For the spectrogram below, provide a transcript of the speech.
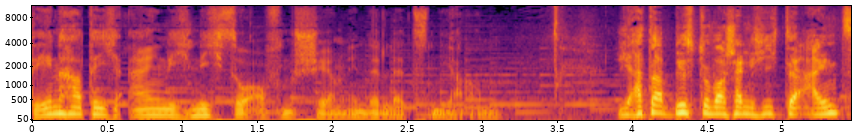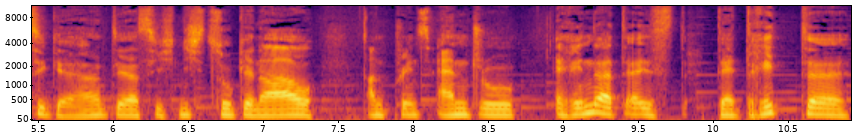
den hatte ich eigentlich nicht so auf dem Schirm in den letzten Jahren. Ja, da bist du wahrscheinlich nicht der Einzige, der sich nicht so genau an Prince Andrew erinnert. Er ist der dritte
